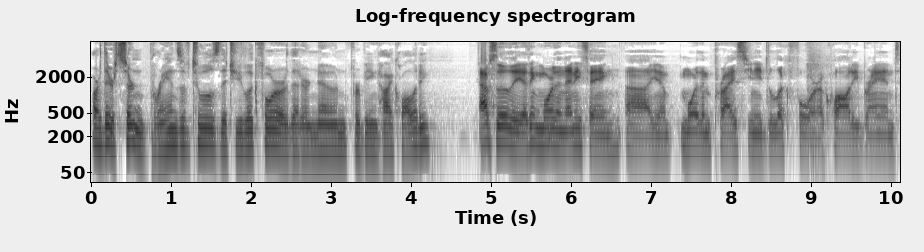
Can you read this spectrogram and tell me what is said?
Are there certain brands of tools that you look for or that are known for being high quality? Absolutely. I think more than anything, uh, you know, more than price, you need to look for a quality brand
